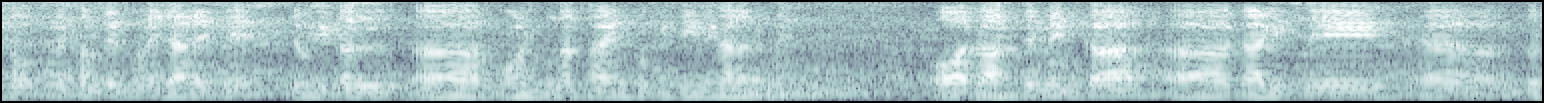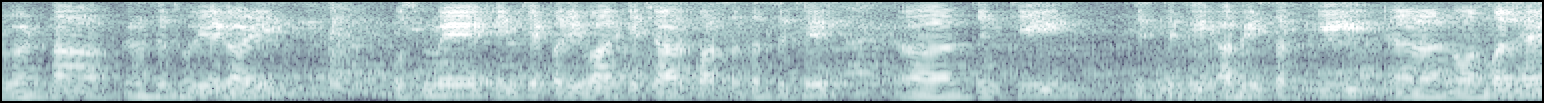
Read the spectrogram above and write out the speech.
शोक में सम्मिलित होने जा रहे थे, जो कि कल पहुँचना था इनको किसी भी हालत में। और रास्ते में इनका गाड़ी से दुर्घटना ग्रसित हुई है गाड़ी। उसमें इनके परिवार के चार पाँच सदस्य थे जिनकी स्थिति अभी सबकी नॉर्मल है।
